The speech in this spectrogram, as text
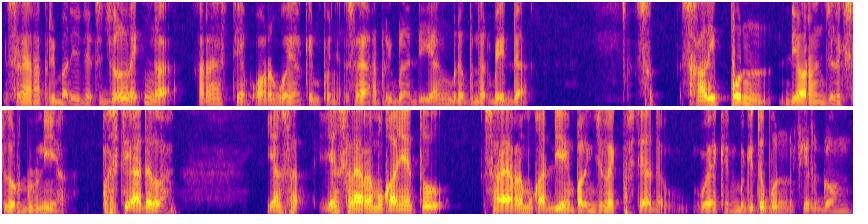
selera pribadi dia itu jelek enggak karena setiap orang gue yakin punya selera pribadi yang benar-benar beda. Sekalipun di orang jelek seluruh dunia pasti ada lah yang yang selera mukanya itu selera muka dia yang paling jelek pasti ada gue yakin. Begitupun Virgon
